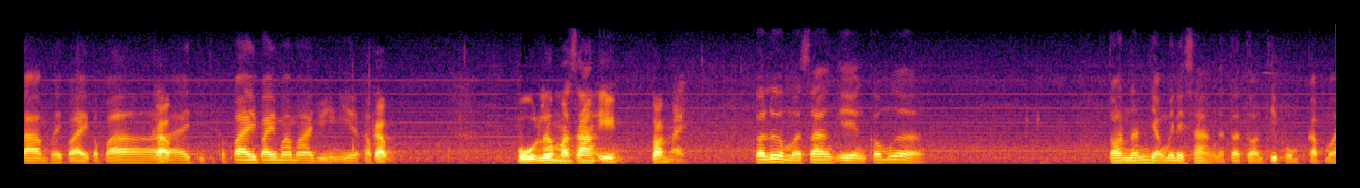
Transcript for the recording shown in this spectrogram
ตามให้ไปก็ไปครับ ติดก็ไปไปมามาอยู่อย่างนี้ครับ ครับ ปู่เริ่มมาสร้างเองตอนไหน ก็เริ่มมาสร้างเองก็เมื่อ ตอนนั้นยังไม่ได้สร้างนะแต่ตอนที่ผมกลับมา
